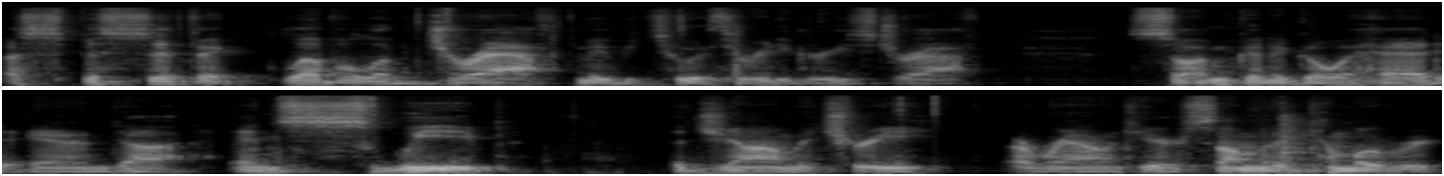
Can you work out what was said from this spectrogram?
a specific level of draft, maybe two or three degrees draft. So I'm going to go ahead and, uh, and sweep the geometry around here. So I'm going to come over,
